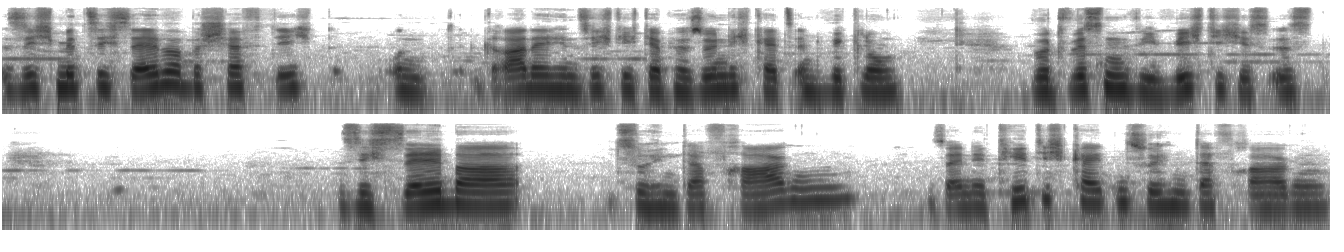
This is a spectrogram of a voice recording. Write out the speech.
sich mit sich selber beschäftigt und gerade hinsichtlich der Persönlichkeitsentwicklung, wird wissen, wie wichtig es ist, sich selber zu hinterfragen, seine Tätigkeiten zu hinterfragen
